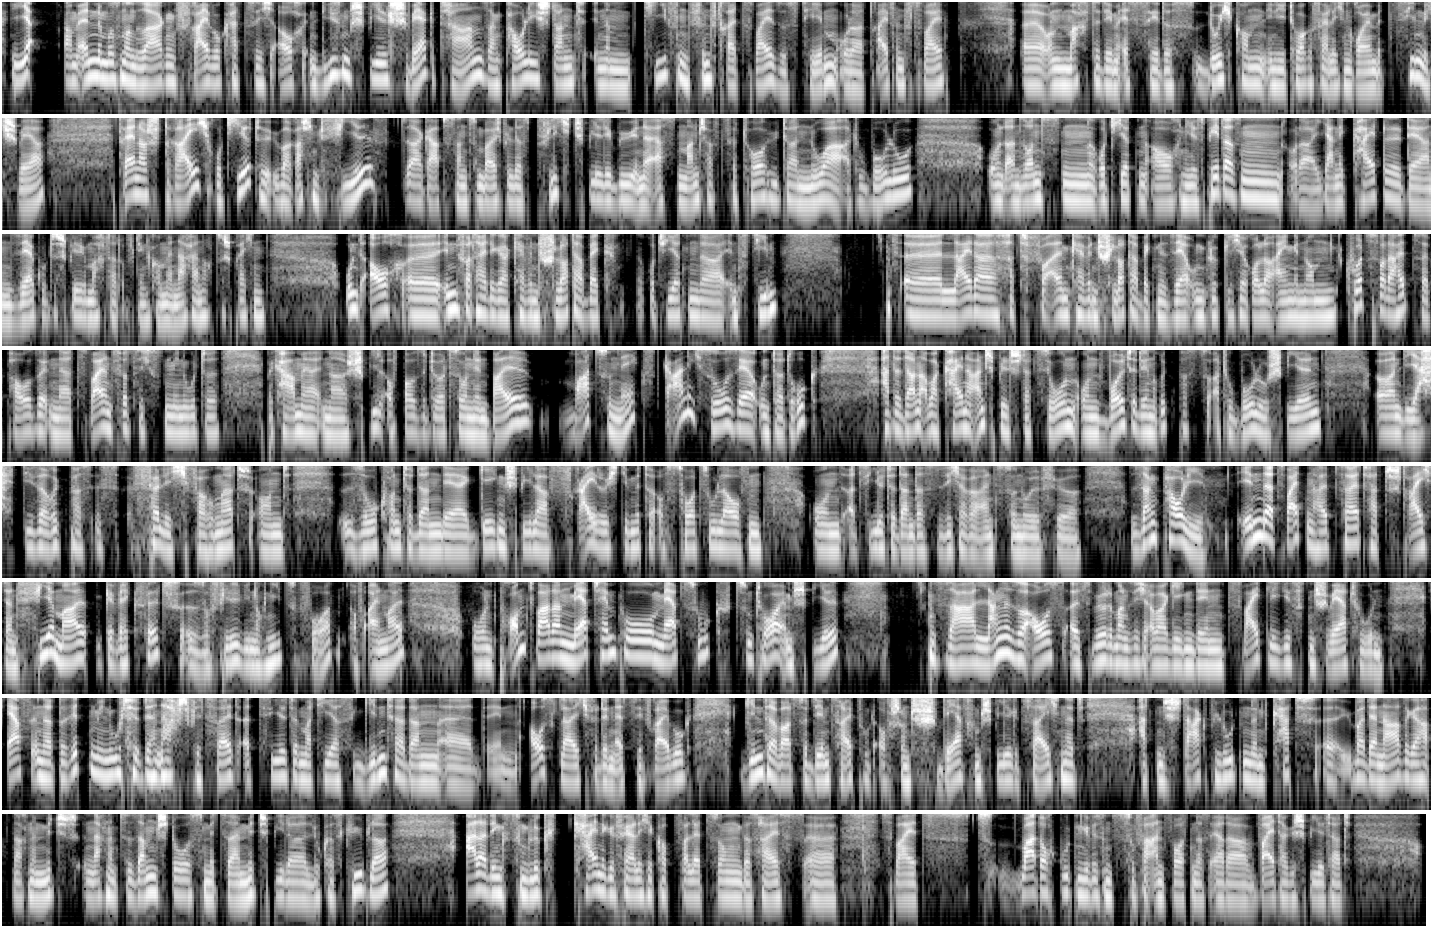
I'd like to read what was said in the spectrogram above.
Ja, am Ende muss man sagen, Freiburg hat sich auch in diesem Spiel schwer getan. St. Pauli stand in einem tiefen 5-3-2-System oder 3-5-2 äh, und machte dem SC das Durchkommen in die torgefährlichen Räume ziemlich schwer. Trainer Streich rotierte überraschend viel. Da gab es dann zum Beispiel das Pflichtspieldebüt in der ersten Mannschaft für Torhüter Noah Atubolu. Und ansonsten rotierten auch Nils Petersen oder Yannick Keitel, der ein sehr gutes Spiel gemacht hat, auf den kommen wir nachher noch zu sprechen. Und auch äh, Innenverteidiger Kevin Schlotterbeck rotierten da ins Team. Äh, leider hat vor allem Kevin Schlotterbeck eine sehr unglückliche Rolle eingenommen. Kurz vor der Halbzeitpause in der 42. Minute bekam er in einer Spielaufbausituation den Ball, war zunächst gar nicht so sehr unter Druck, hatte dann aber keine Anspielstation und wollte den Rückpass zu Atubolo spielen. Und ja, dieser Rückpass ist völlig verhungert und so konnte dann der Gegenspieler frei durch die Mitte aufs Tor zulaufen und erzielte dann das sichere 1 zu 0 für St. Pauli. In der zweiten Halbzeit hat Streich dann viermal gewechselt, so viel wie noch nie zuvor auf einmal. Und prompt war dann mehr Tempo, mehr Zug zum Tor im Spiel sah lange so aus, als würde man sich aber gegen den Zweitligisten schwer tun. Erst in der dritten Minute der Nachspielzeit erzielte Matthias Ginter dann äh, den Ausgleich für den SC Freiburg. Ginter war zu dem Zeitpunkt auch schon schwer vom Spiel gezeichnet, hat einen stark blutenden Cut äh, über der Nase gehabt nach einem, Mit nach einem Zusammenstoß mit seinem Mitspieler Lukas Kübler. Allerdings zum Glück keine gefährliche Kopfverletzung. Das heißt, äh, es war jetzt, war doch guten Gewissens zu verantworten, dass er da weitergespielt hat.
